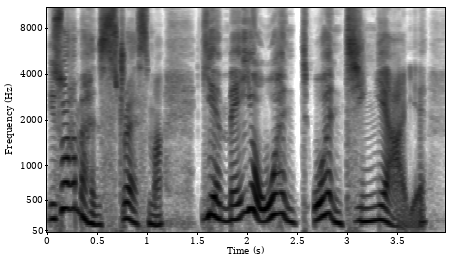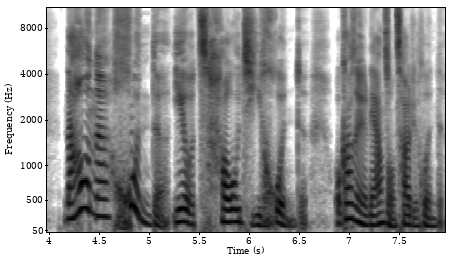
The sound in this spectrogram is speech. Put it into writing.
你说他们很 stress 吗？也没有，我很我很惊讶耶。然后呢，混的也有超级混的，我告诉你有两种超级混的。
